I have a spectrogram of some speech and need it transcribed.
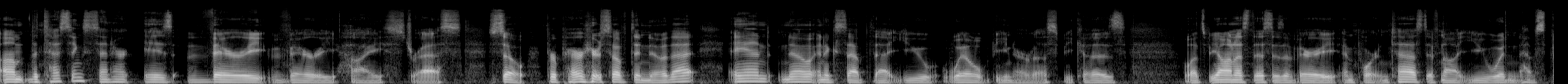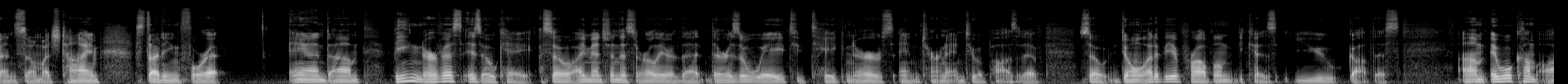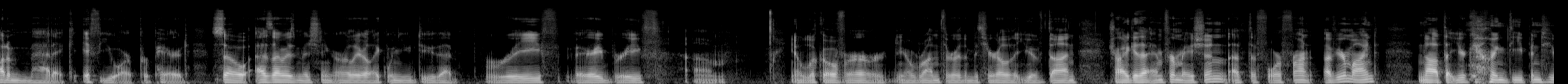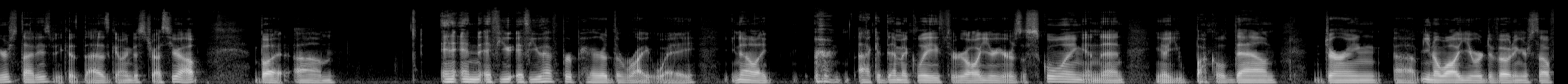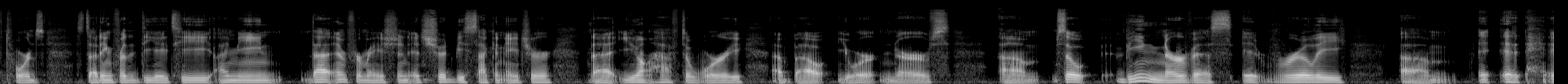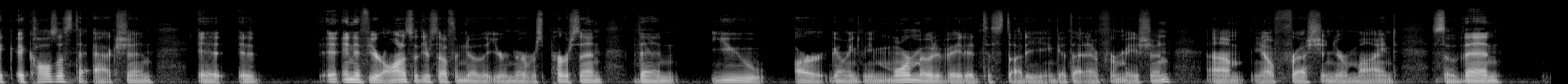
Um, the testing center is very, very high stress. So prepare yourself to know that and know and accept that you will be nervous because, let's be honest, this is a very important test. If not, you wouldn't have spent so much time studying for it. And um, being nervous is okay. So I mentioned this earlier that there is a way to take nerves and turn it into a positive. So don't let it be a problem because you got this. Um, it will come automatic if you are prepared. So as I was mentioning earlier, like when you do that brief, very brief, um, you know, look over or you know, run through the material that you have done. Try to get that information at the forefront of your mind not that you're going deep into your studies because that is going to stress you out, but um, and, and if you if you have prepared the right way, you know, like academically through all your years of schooling, and then you know you buckled down during uh, you know while you were devoting yourself towards studying for the DAT. I mean, that information, it should be second nature that you don't have to worry about your nerves. Um, so being nervous, it really um, it, it, it it calls us to action. It it and if you're honest with yourself and know that you're a nervous person, then you are going to be more motivated to study and get that information, um, you know, fresh in your mind. So then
